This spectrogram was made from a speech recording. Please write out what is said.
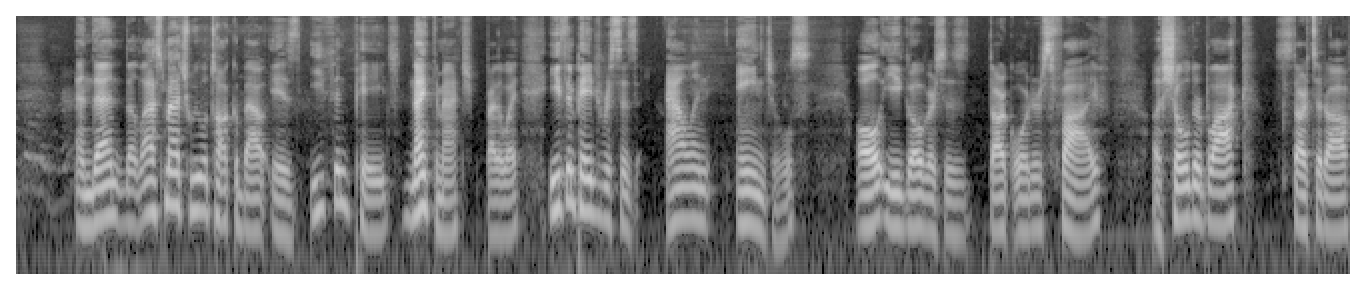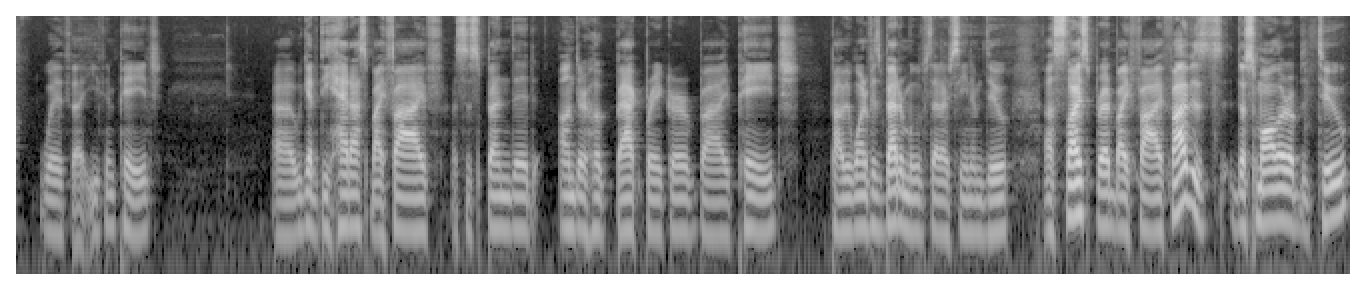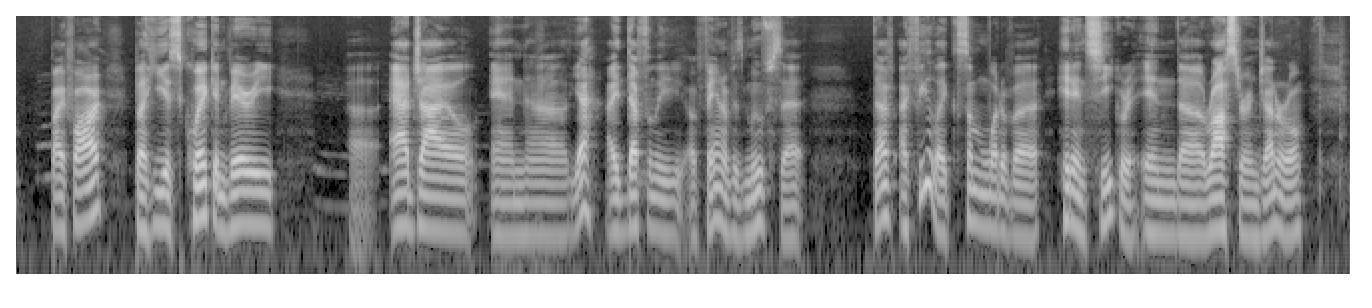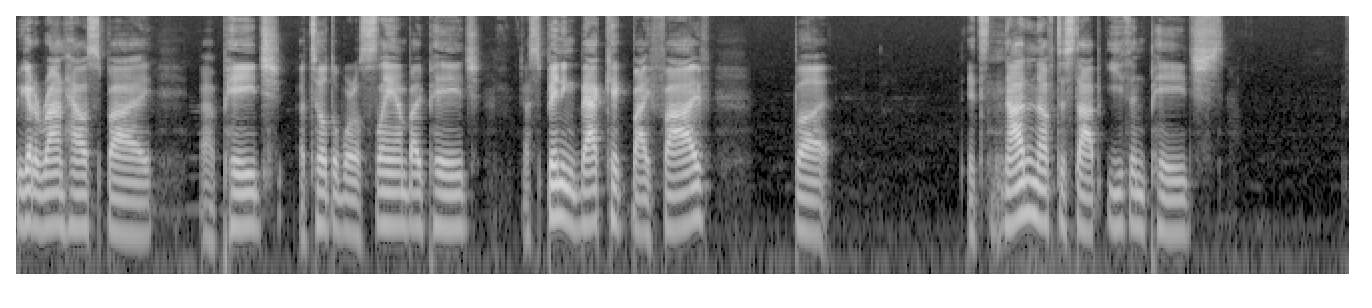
And then the last match we will talk about is Ethan Page, ninth match, by the way. Ethan Page versus Alan Angels. All Ego versus Dark Orders 5. A shoulder block starts it off with uh, Ethan Page. Uh, we get the head ass by five, a suspended underhook backbreaker by Page, probably one of his better moves that I've seen him do. A slice bread by five. Five is the smaller of the two by far, but he is quick and very uh, agile, and uh, yeah, I definitely a fan of his move set. Def- I feel like somewhat of a hidden secret in the roster in general. We got a roundhouse by uh, Page, a tilt a whirl slam by Page, a spinning back kick by five, but it's not enough to stop Ethan Page's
